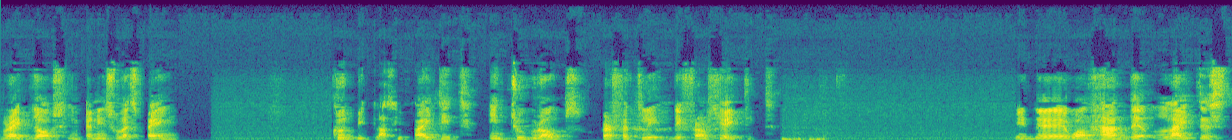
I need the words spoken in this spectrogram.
grape dogs in Peninsular Spain could be classified in two groups perfectly differentiated. In the one hand, the lightest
